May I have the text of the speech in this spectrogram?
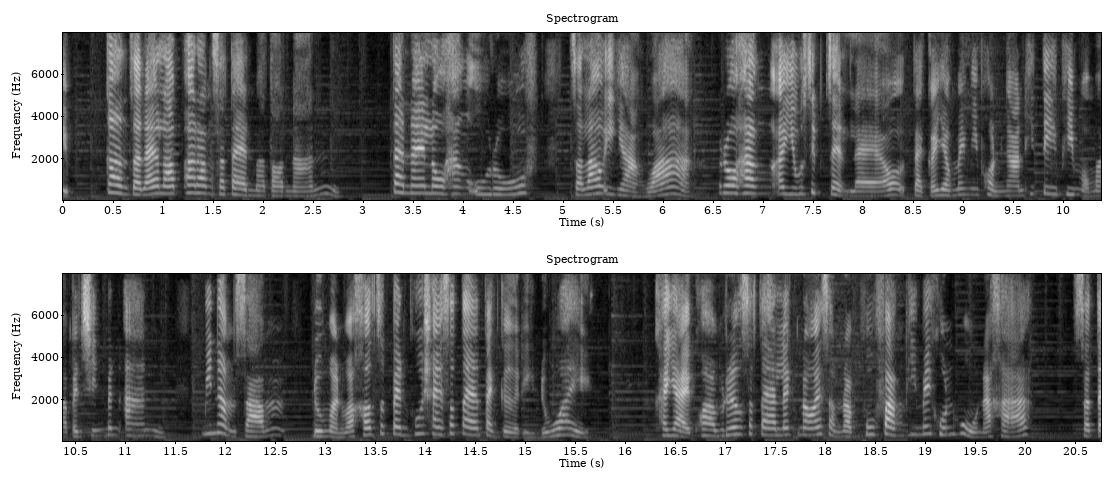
20 ก่อนจะได้รับพลังสแตนมาตอนนั้น แต่ในโรฮังอูรูฟจะเล่าอีกอย่างว่าโรฮังอายุ 17 แล้ว แต่ก็ยังไม่มีผลงานที่ตีพิมพ์ออกมาเป็นชิ้นเป็นอัน มิหนำซ้ำ ดูเหมือนว่าเขาจะเป็นผู้ใช้สแตนแต่เกิดอีกด้วย ขยายความเรื่องสแตนเล็กน้อยสำหรับผู้ฟังที่ไม่คุ้นหูนะคะ สแต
